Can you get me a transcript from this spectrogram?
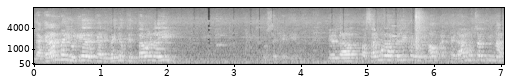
la gran mayoría de caribeños que estaban allí no se querían. Que la, pasamos la película, no, esperamos al final.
